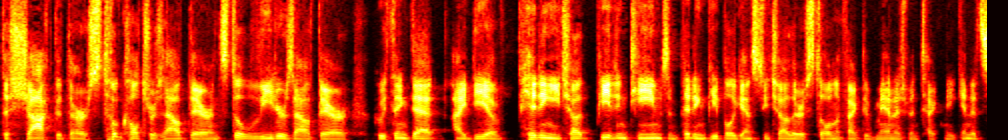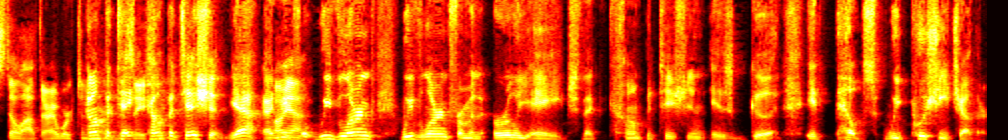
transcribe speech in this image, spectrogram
the shock that there are still cultures out there and still leaders out there who think that idea of pitting each other, pitting teams and pitting people against each other is still an effective management technique, and it's still out there. I worked in Competi- competition. Yeah, I oh, mean, yeah. we've learned we've learned from an early age that competition is good. It helps. We push each other,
